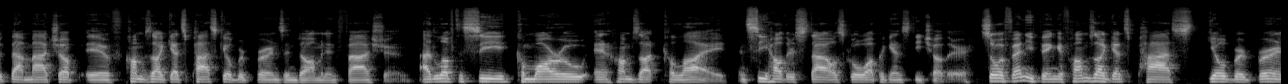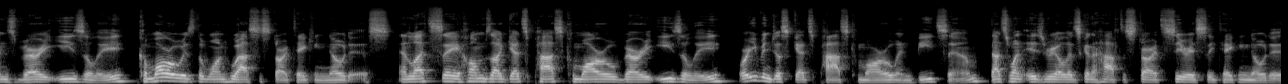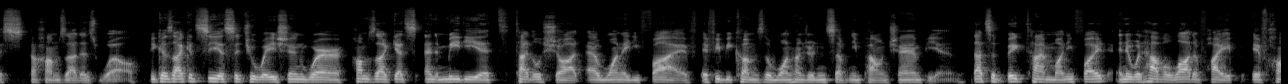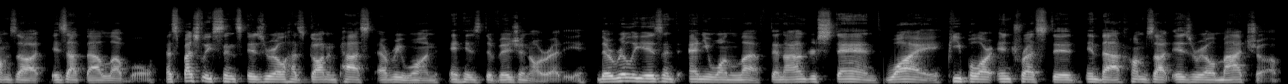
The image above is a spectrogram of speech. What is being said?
with that matchup if Hamzat gets past Gilbert Burns in dominant fashion. I'd love to see Kamaru and Hamzat collide and see how their styles go up against each other. So, if anything, if Hamzat gets past Gilbert Burns very easily, Kamaru is the one who has to start taking notice. And let's say Hamzat gets past Kamaru very easily, or even just gets past Kamaru and beats him, that's when Israel is going to have to start seriously taking notice to Hamzat as well. Because I could see a situation where Hamzat gets an immediate title shot at 185 if he becomes the 170 pound champion. That's a big time money fight, and it would have a lot of hype if Hamzat is at that level, especially since Israel has gotten past everyone in his division already. There really isn't anyone left, and I understand why people are interested in that Hamzat Israel matchup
